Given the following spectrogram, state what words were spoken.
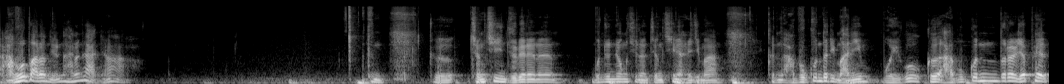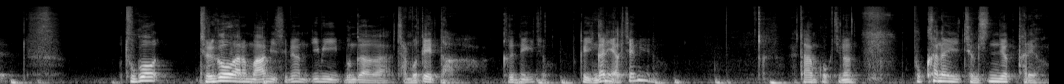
아무 발언 이런 거 하는 거 아니야. 하여튼 그 정치인 주변에는 문준용 씨는 정치인이 아니지만 그런 아부꾼들이 많이 모이고 그 아부꾼들을 옆에 두고 즐거워하는 마음이 있으면 이미 뭔가가 잘못되어 있다. 그런 얘기죠. 그 인간의 약점이에요. 다음 곡지는 북한의 정신력 타령,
